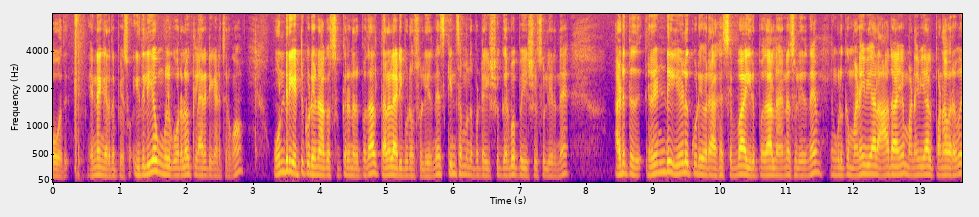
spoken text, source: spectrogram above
போகுது. என்னங்கிறத பேசும் இதுலேயே உங்களுக்கு ஓரளவு கிளாரிட்டி கிடச்சிருக்கும். ஒன்று எட்டு சுக்கரன் சுக்கிரன் இருப்பதால் தலையில் அடிபடும் சொல்லியிருந்தேன். ஸ்கின் சம்மந்தப்பட்ட இஷ்யூ கர்ப்பப்பை இஷ்யூ சொல்லியிருந்தேன். அடுத்தது ரெண்டு ஏழு கூடியவராக செவ்வாய் இருப்பதால் நான் என்ன சொல்லியிருந்தேன்? உங்களுக்கு மனைவியால் ஆதாயம் மனைவியால் பணவரவு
